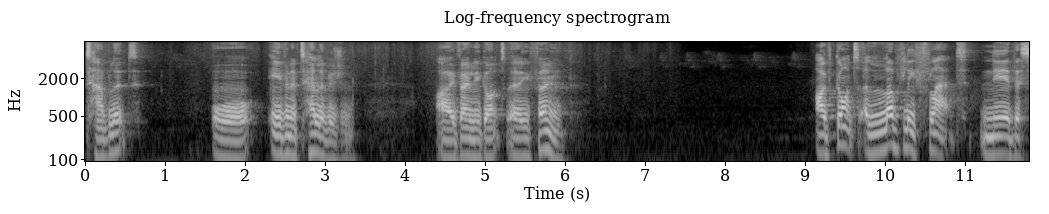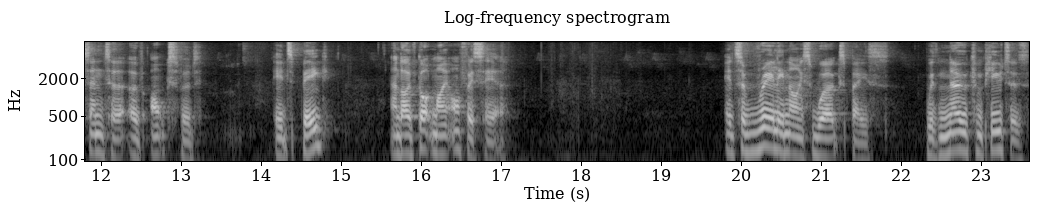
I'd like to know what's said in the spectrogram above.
tablet, or even a television. I've only got a phone. I've got a lovely flat near the centre of Oxford. It's big and I've got my office here. It's a really nice workspace with no computers,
